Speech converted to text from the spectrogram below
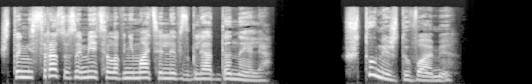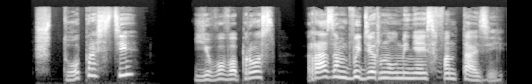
что не сразу заметила внимательный взгляд Данеля. «Что между вами?» «Что, прости?» Его вопрос разом выдернул меня из фантазий.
